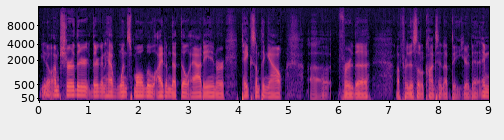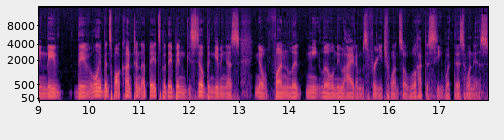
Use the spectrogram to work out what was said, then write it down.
you know, I'm sure they're they're gonna have one small little item that they'll add in or take something out uh, for the uh, for this little content update here. That I mean, they've they've only been small content updates, but they've been still been giving us you know fun, lit, neat little new items for each one. So we'll have to see what this one is.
